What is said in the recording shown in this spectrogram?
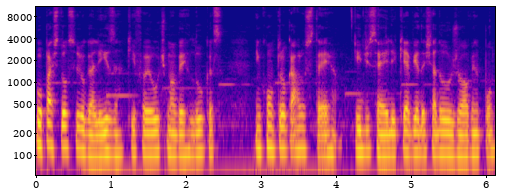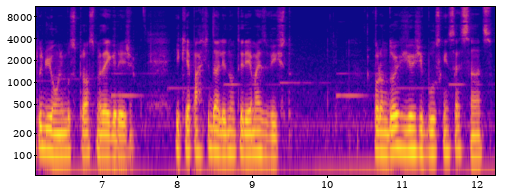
O pastor Silvio Galiza, que foi a última ver Lucas, encontrou Carlos Terra e disse a ele que havia deixado o jovem no ponto de ônibus próximo da igreja e que a partir dali não teria mais visto. Foram dois dias de busca incessantes,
